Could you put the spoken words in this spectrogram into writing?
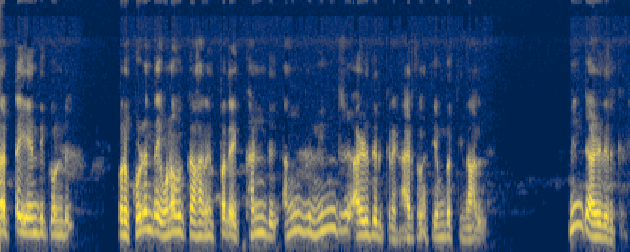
தட்டை ஏந்தி கொண்டு ஒரு குழந்தை உணவுக்காக நிற்பதை கண்டு அங்கு நின்று அழுதிருக்கிறேன். ஆயிரத்தி தொள்ளாயிரத்தி எண்பத்தி நாலில் நின்று அழுதிருக்கிறேன்.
